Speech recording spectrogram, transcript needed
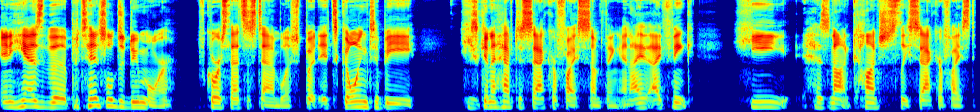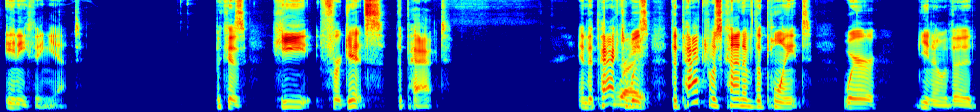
and he has the potential to do more of course that's established but it's going to be he's going to have to sacrifice something and I, I think he has not consciously sacrificed anything yet. Because he forgets the pact. And the pact was the pact was kind of the point where you know the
